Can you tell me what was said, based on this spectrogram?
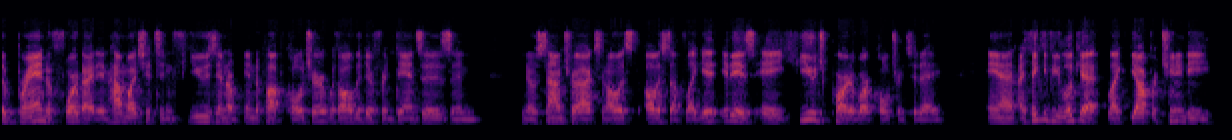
the brand of fortnite and how much it's infused in, into pop culture with all the different dances and you know soundtracks and all this all this stuff. Like it, it is a huge part of our culture today. And i think if you look at like the opportunity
